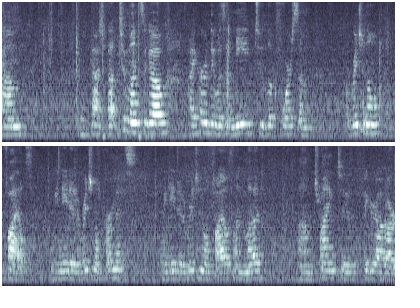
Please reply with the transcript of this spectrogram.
Um, Gosh, about two months ago, I heard there was a need to look for some original files. We needed original permits, we needed original files on mud, um, trying to figure out our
